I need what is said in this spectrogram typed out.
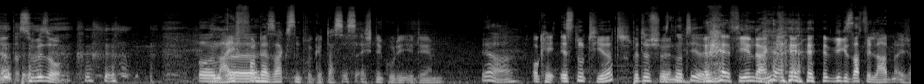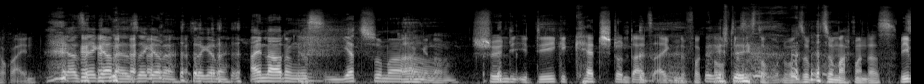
Ja, das sowieso. Und, Live äh, von der Sachsenbrücke, das ist echt eine gute Idee. Ja, Okay, ist notiert. Bitteschön. ist notiert. Vielen Dank. Wie gesagt, wir laden euch auch ein. Ja, sehr gerne, sehr gerne, sehr gerne. Einladung ist jetzt schon mal Ah, angenommen. Schön die Idee gecatcht und als eigene verkauft. Richtig. Das ist doch wunderbar. So, so macht man das. Wie,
